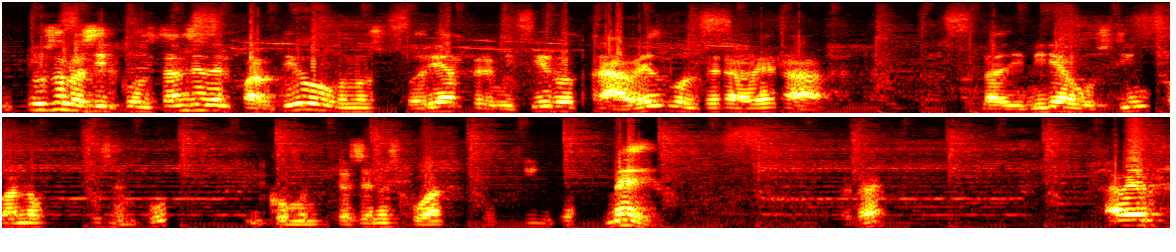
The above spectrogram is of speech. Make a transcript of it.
incluso las circunstancias del partido nos podrían permitir otra vez volver a ver a Vladimir y Agustín jugando juntos en PUC y comunicaciones jugando en 5 medio, ¿verdad? A ver,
